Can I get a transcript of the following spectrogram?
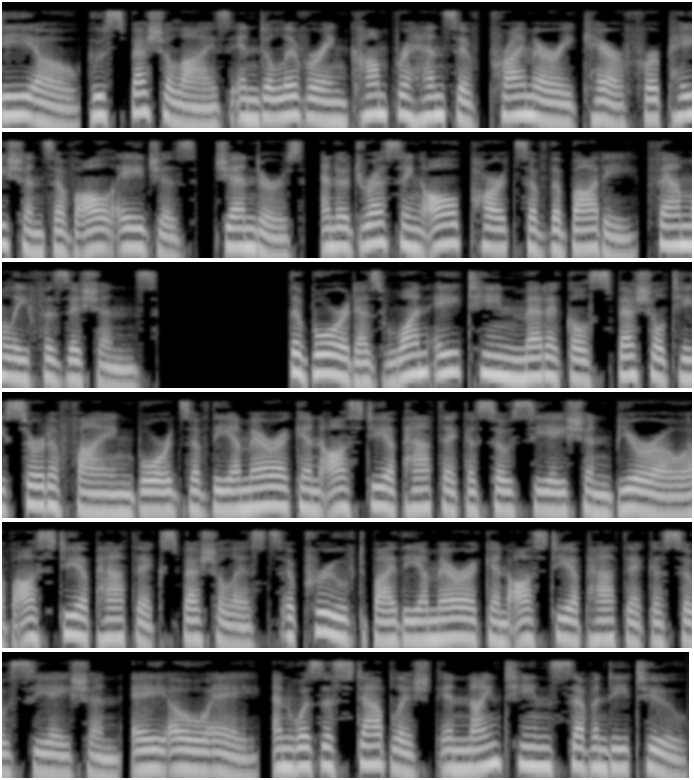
who specialize in delivering comprehensive primary care for patients of all ages, genders, and addressing all parts of the body family physicians. The board is one 18 medical specialty certifying boards of the American Osteopathic Association Bureau of Osteopathic Specialists approved by the American Osteopathic Association AOA, and was established in 1972.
